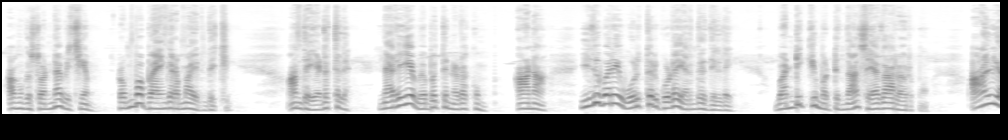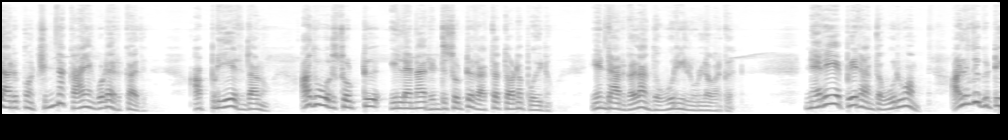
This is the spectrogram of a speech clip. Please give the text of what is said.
அவங்க சொன்ன விஷயம் ரொம்ப பயங்கரமாக இருந்துச்சு. அந்த இடத்துல நிறைய விபத்து நடக்கும். ஆனால் இதுவரை ஒருத்தர் கூட இறந்ததில்லை. வண்டிக்கு மட்டும்தான் சேதாரம் இருக்கும். ஆள் யாருக்கும் சின்ன காயம் கூட இருக்காது. அப்படியே இருந்தாலும் அது ஒரு சொட்டு இல்லைன்னா ரெண்டு சொட்டு ரத்தத்தோடு போயிடும் என்றார்கள் அந்த ஊரில் உள்ளவர்கள். நிறைய பேர் அந்த உருவம் அழுதுகிட்டு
